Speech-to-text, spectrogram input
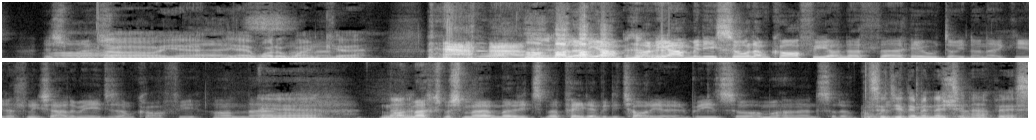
ah. espresso. Oh, yeah, yeah, what a wanker. Wel, O'n i am mynd i sôn am coffi, ond oedd uh, Hugh dwy'n yna gyd, allwn ni siarad am ages am coffi. Ond uh, yeah. No. Ond mae ma, ma peidiau fi wedi torri ar un bryd, so mae hwnna'n sort of... So di ddim yn neud ti'n hapus?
